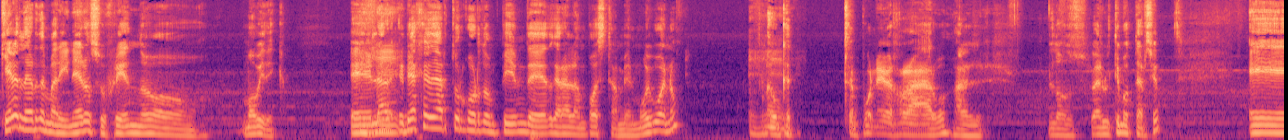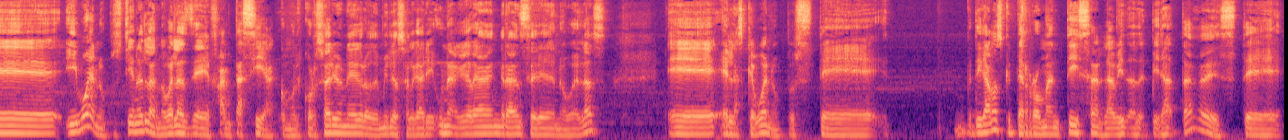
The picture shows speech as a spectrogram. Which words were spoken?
¿quieres leer de marineros sufriendo Moby Dick? El, viaje de Arthur Gordon Pym de Edgar Allan Poe es también muy bueno, aunque se pone raro al los, el último tercio. Eh, y bueno, pues tienes las novelas de fantasía, como El Corsario Negro de Emilio Salgari, una gran, gran serie de novelas eh, en las que, bueno, pues te, digamos que te romantizan la vida de pirata, este,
